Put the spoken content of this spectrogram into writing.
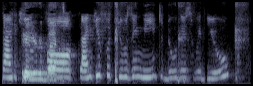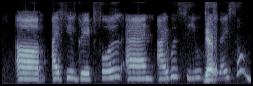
thank you for thank you for choosing me to do this with you. Uh, I feel grateful, and I will see you very Def- very soon.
